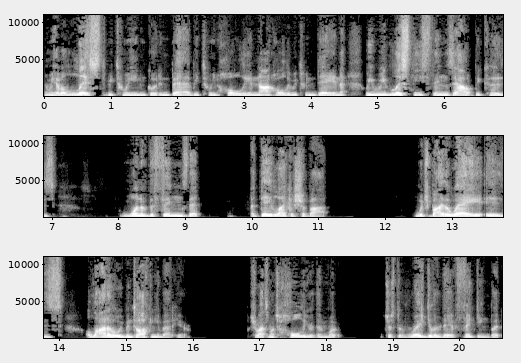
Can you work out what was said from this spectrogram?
And we have a list between good and bad, between holy and not holy, between day and night. We, we list these things out because one of the things that a day like a Shabbat, which by the way is a lot of what we've been talking about here. Shabbat's much holier than what just a regular day of thinking, but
